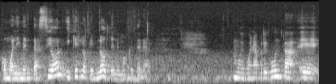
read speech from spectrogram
como alimentación y qué es lo que no tenemos que tener? Muy buena pregunta. Eh,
